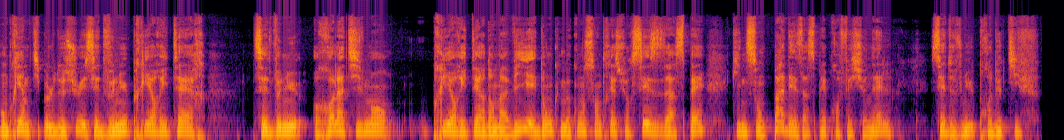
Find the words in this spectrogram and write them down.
ont pris un petit peu le dessus et c'est devenu prioritaire. C'est devenu relativement prioritaire dans ma vie et donc me concentrer sur ces aspects qui ne sont pas des aspects professionnels, c'est devenu productif.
